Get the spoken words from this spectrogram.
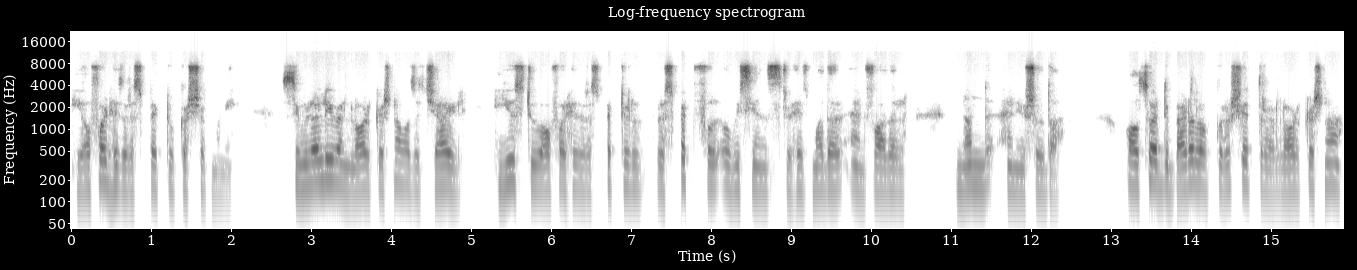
he offered his respect to Kashyap Muni. Similarly, when Lord Krishna was a child, he used to offer his respectful, respectful obeisance to his mother and father, Nand and Yashoda. Also, at the Battle of Kurukshetra, Lord Krishna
